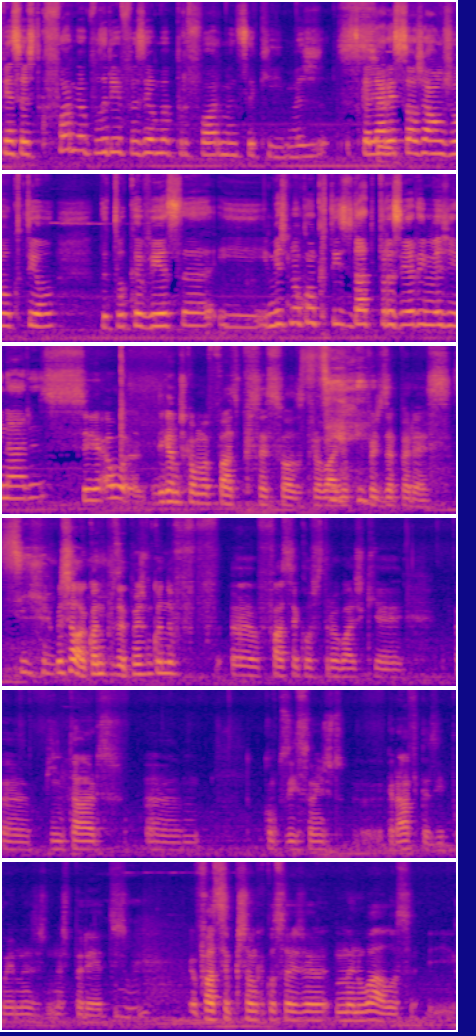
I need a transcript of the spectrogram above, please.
pensas de que forma eu poderia fazer uma performance aqui, mas se calhar Sim. é só já um jogo teu, da tua cabeça, e, e mesmo não concretizes, dá-te prazer imaginar. Sim, é digamos que é uma fase processual do trabalho que depois desaparece. Sim. Mas sei lá, quando, por exemplo, mesmo quando eu eh, faço aqueles trabalhos que é eh, pintar eh, composições gráficas e poemas nas paredes, Uhum. eu faço sempre questão que aquilo seja manual. Ou se- e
